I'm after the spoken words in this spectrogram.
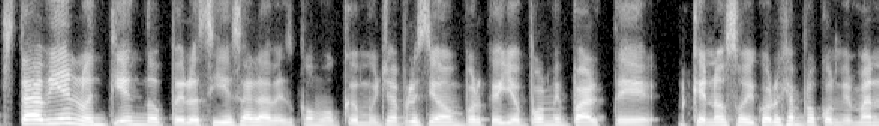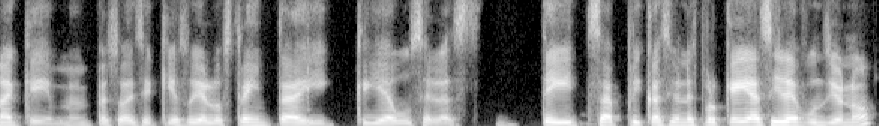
está bien, lo entiendo, pero sí es a la vez como que mucha presión porque yo por mi parte, que no soy, por ejemplo, con mi hermana que me empezó a decir que ya soy a los 30 y que ya use las dates, aplicaciones, porque ella sí le funcionó,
